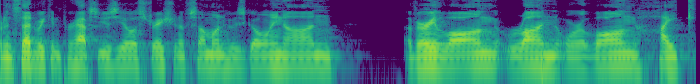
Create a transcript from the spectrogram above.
But instead, we can perhaps use the illustration of someone who's going on a very long run or a long hike.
